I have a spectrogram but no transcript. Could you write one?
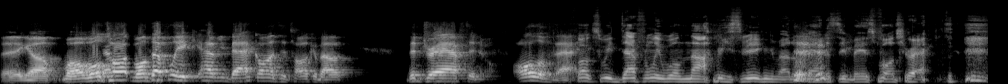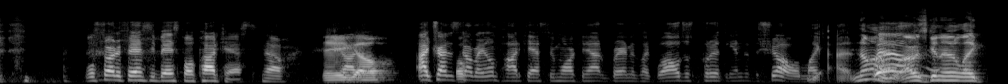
There you go. Well, we'll Yep. talk. We'll definitely have you back on to talk about the draft and all of that. Folks, we definitely will not be speaking about a fantasy baseball draft. we'll start a fantasy baseball podcast. No, There you Got it. go. I tried to start oh. my own podcast through marking out, and Brandon's like, "Well, I'll just put it at the end of the show." I'm like, Yeah, no, well- I was gonna like,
